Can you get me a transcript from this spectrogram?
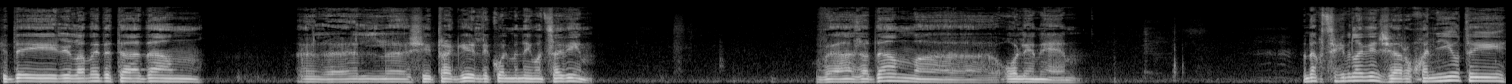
כדי ללמד את האדם ל- שיתרגל לכל מיני מצבים ואז אדם uh, עולה מהם. אנחנו צריכים להבין שהרוחניות היא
